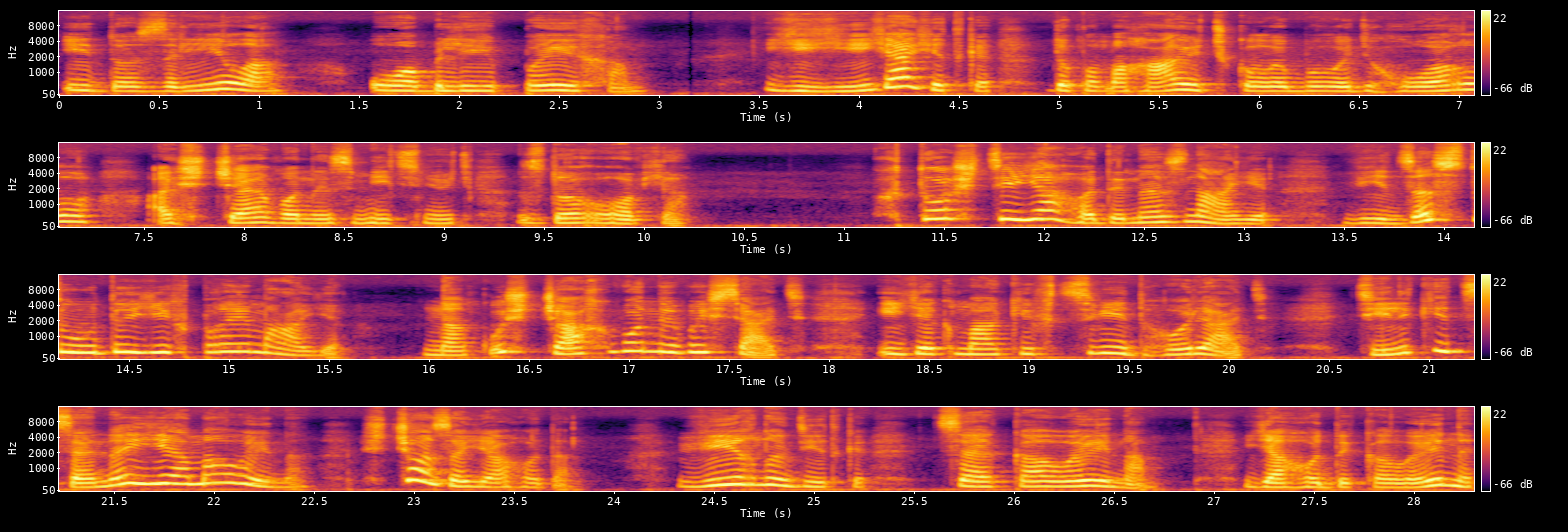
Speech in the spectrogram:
і дозріла обліпиха. Її ягідки допомагають, коли болить горло, а ще вони зміцнюють здоров'я. Хто ж ці ягоди не знає, від застуди їх приймає. На кущах вони висять і, як маків цвіт, горять. Тільки це не є малина. Що за ягода? Вірно, дітки, це калина. Ягоди калини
